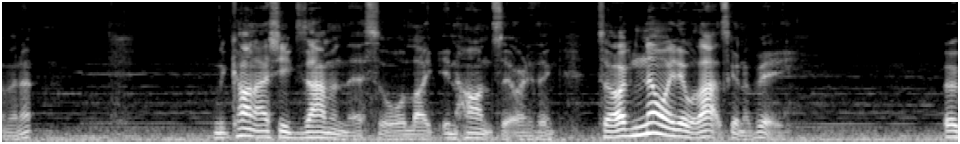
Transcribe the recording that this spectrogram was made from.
A minute. We can't actually examine this or, like, enhance it or anything. So, I've no idea what that's going to be. Uh,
